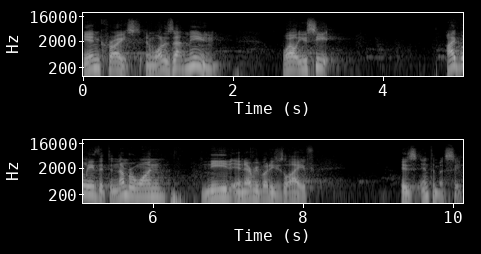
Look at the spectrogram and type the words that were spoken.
In Christ. And what does that mean? Well, you see, I believe that the number one need in everybody's life is intimacy.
